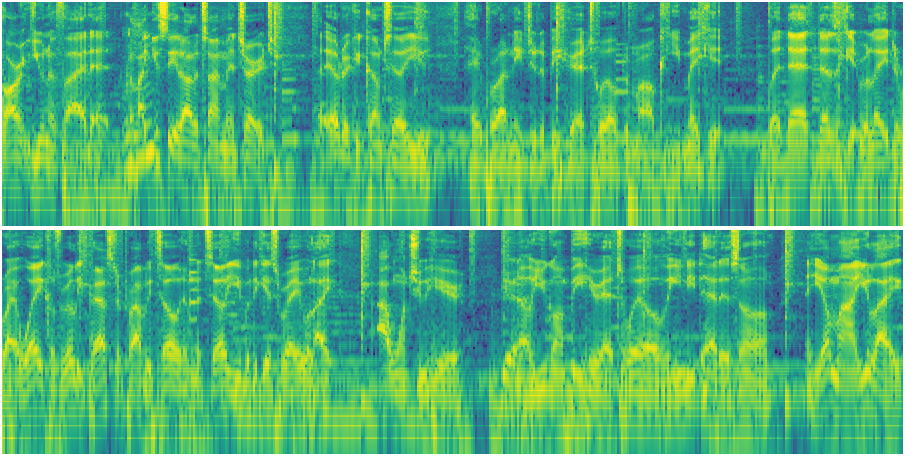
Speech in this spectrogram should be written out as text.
aren't unified at. Mm-hmm. like you see it all the time in church. The elder can come tell you, "Hey, bro, I need you to be here at twelve tomorrow. Can you make it?" But that doesn't get relayed the right way because really, pastor probably told him to tell you, but it gets relayed with like, "I want you here. You Yeah. know, you gonna be here at twelve, and you need to have this on." In your mind, you like,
